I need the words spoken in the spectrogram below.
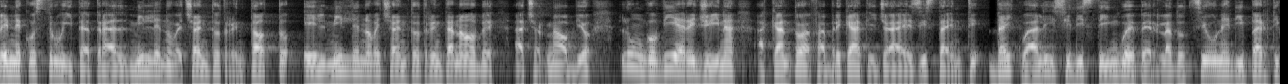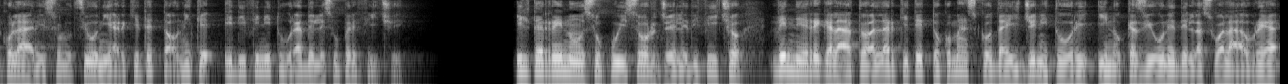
Venne costruita tra il 1938 e il 1939 a Cernobbio, lungo via Regina, accanto a fabbricati già esistenti, dai quali si distingue per l'adozione di particolari soluzioni architettoniche e di finitura delle superfici. Il terreno su cui sorge l'edificio venne regalato all'architetto comasco dai genitori in occasione della sua laurea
